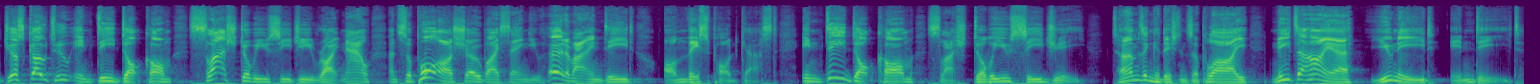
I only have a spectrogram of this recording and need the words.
Just go to indeed.com slash WCG right now and support our show by saying you heard about Indeed on this podcast. Indeed.com slash WCG. Terms and conditions apply. Need to hire? You need Indeed.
